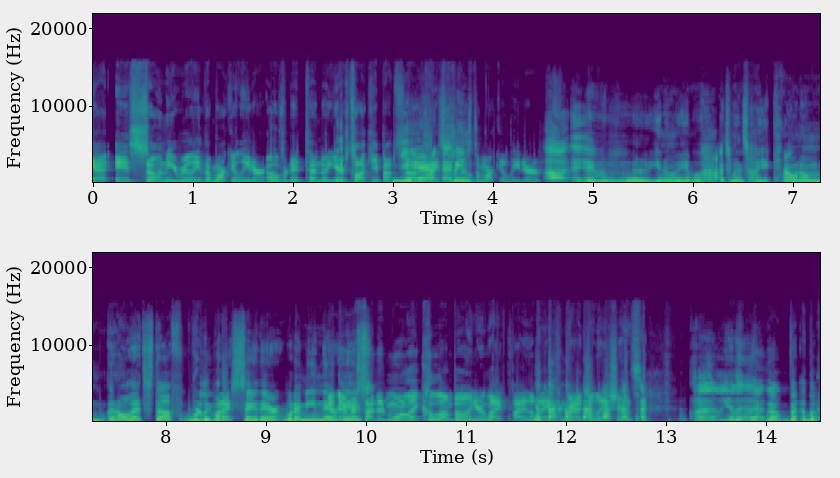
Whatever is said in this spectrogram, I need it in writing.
Yeah, is Sony really the market leader over Nintendo? You're talking about yeah, I mean, the market leader. Uh, it, you know, it depends how you count them and all that stuff. Really, what I say there, what I mean there you never is, sounded more like Columbo in your life, by the way. Congratulations. uh, but, but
